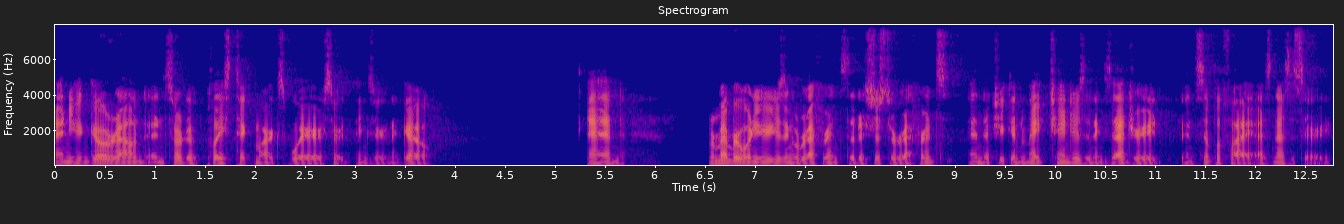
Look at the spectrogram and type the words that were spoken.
And you can go around and sort of place tick marks where certain things are going to go. And remember when you're using a reference that it's just a reference and that you can make changes and exaggerate and simplify as necessary.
